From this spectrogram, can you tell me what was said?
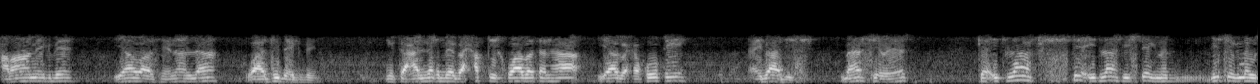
حرامێک بێ یا وازهێنان لە واجبێک بێ متعلق بێ بە حقی خوا بەتەنها یا بە حقوقی عیبادیش بەهر شێوەیەک كإتلاف شيء إتلاف شيء يشيك لو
